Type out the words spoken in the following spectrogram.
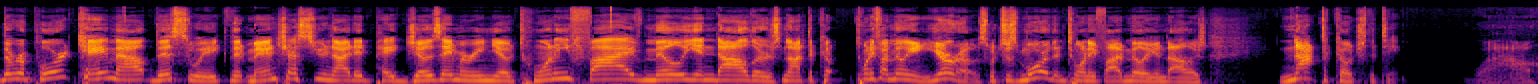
The report came out this week that Manchester United paid Jose Mourinho $25 million not to co- 25 million euros, which is more than $25 million, not to coach the team. Wow.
